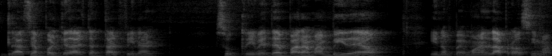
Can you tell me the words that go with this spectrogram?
Gracias por quedarte hasta el final. Suscríbete para más videos y nos vemos en la próxima.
